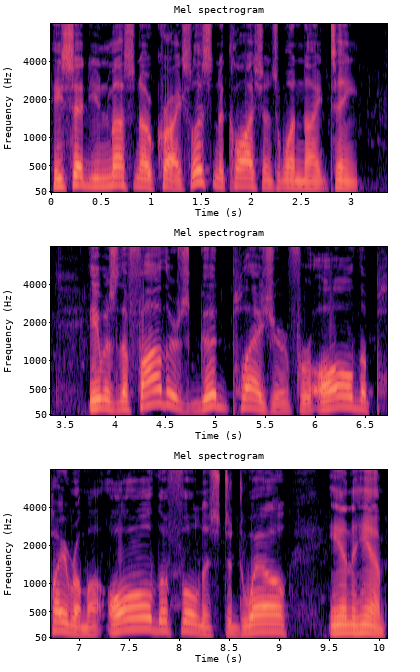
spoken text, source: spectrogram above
he said, you must know Christ. Listen to Colossians 1.19. It was the Father's good pleasure for all the pleroma, all the fullness to dwell in Him,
